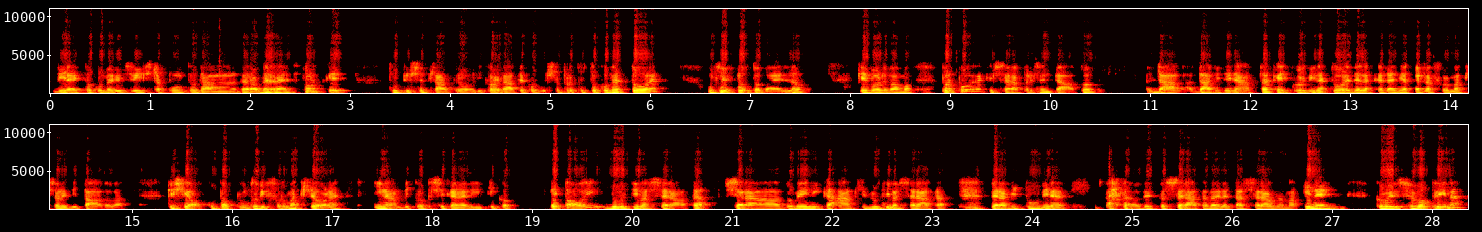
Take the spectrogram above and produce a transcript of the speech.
diretto come regista appunto da, da Robert Redford, che tutti senz'altro ricordate come, soprattutto come attore, un film molto bello che volevamo proporre che sarà presentato da Davide Natta, che è il coordinatore dell'Accademia per la Formazione di Padova, che si occupa appunto di formazione in ambito psicanalitico. E poi l'ultima serata sarà domenica, anzi l'ultima serata per abitudine, ho detto serata, ma in realtà sarà una mattinée, come dicevo prima,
